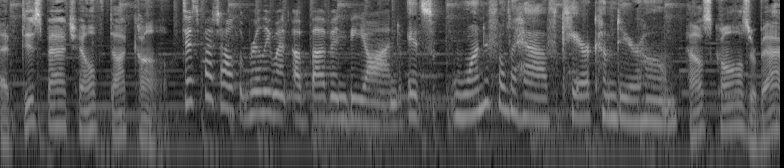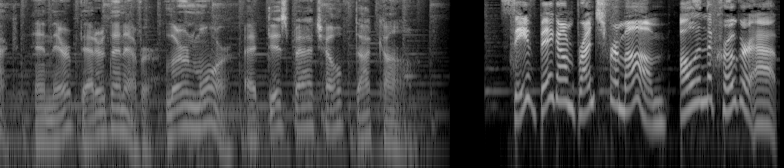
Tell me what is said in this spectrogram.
at dispatchhealth.com. Dispatch Health really went above and beyond. It's wonderful to have care come to your home. House calls are back, and they're better than ever. Learn more at dispatchhealth.com. Save big on brunch for mom, all in the Kroger app.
